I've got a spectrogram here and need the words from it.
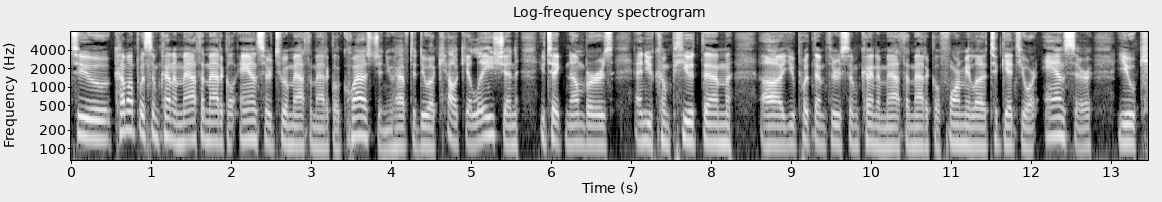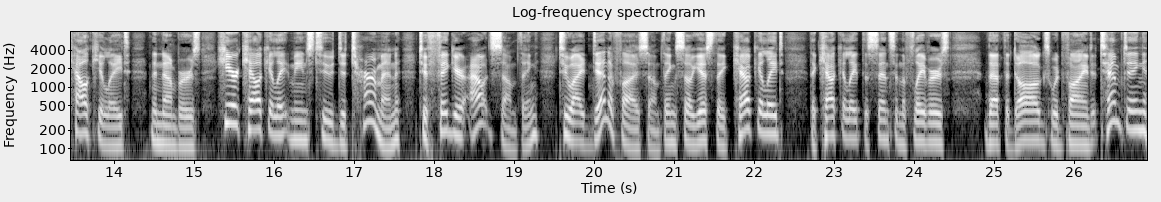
to come up with some kind of mathematical answer to a mathematical question. You have to do a calculation. You take numbers and you compute them. Uh, you put them through some kind of mathematical formula to get your answer. You calculate the numbers. Here, calculate means to determine, to figure out something to identify something. So, yes, they calculate, they calculate the scents and the flavors that the dogs would find tempting,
